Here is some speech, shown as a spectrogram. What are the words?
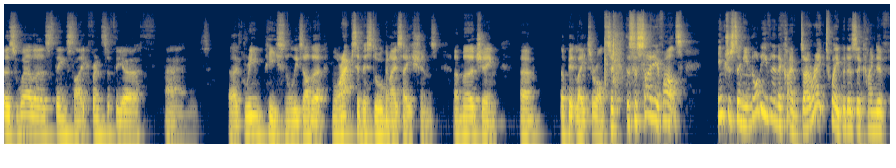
as well as things like Friends of the Earth and uh, Greenpeace and all these other more activist organizations emerging um, a bit later on. So the Society of Arts, interestingly, not even in a kind of direct way, but as a kind of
